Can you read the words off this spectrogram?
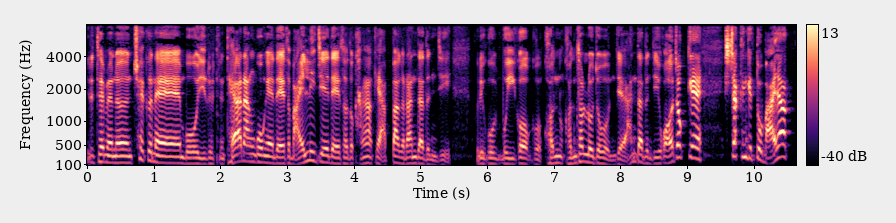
이를테면은 최근에 뭐 이를테면 대한항공에 대해서 마일리지에 대해서도 강하게 압박을 한다든지 그리고 뭐 이거 그 건, 건설로조 이제 한다든지 이거 어저께 시작한 게 또 마약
